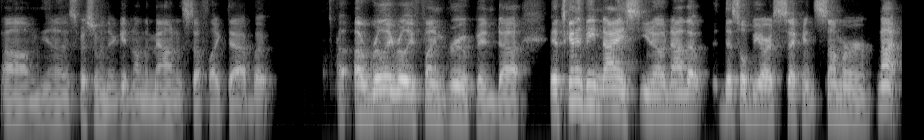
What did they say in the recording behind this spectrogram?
Um, you know, especially when they're getting on the mound and stuff like that. But a, a really, really fun group, and uh, it's going to be nice. You know, now that this will be our second summer, not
